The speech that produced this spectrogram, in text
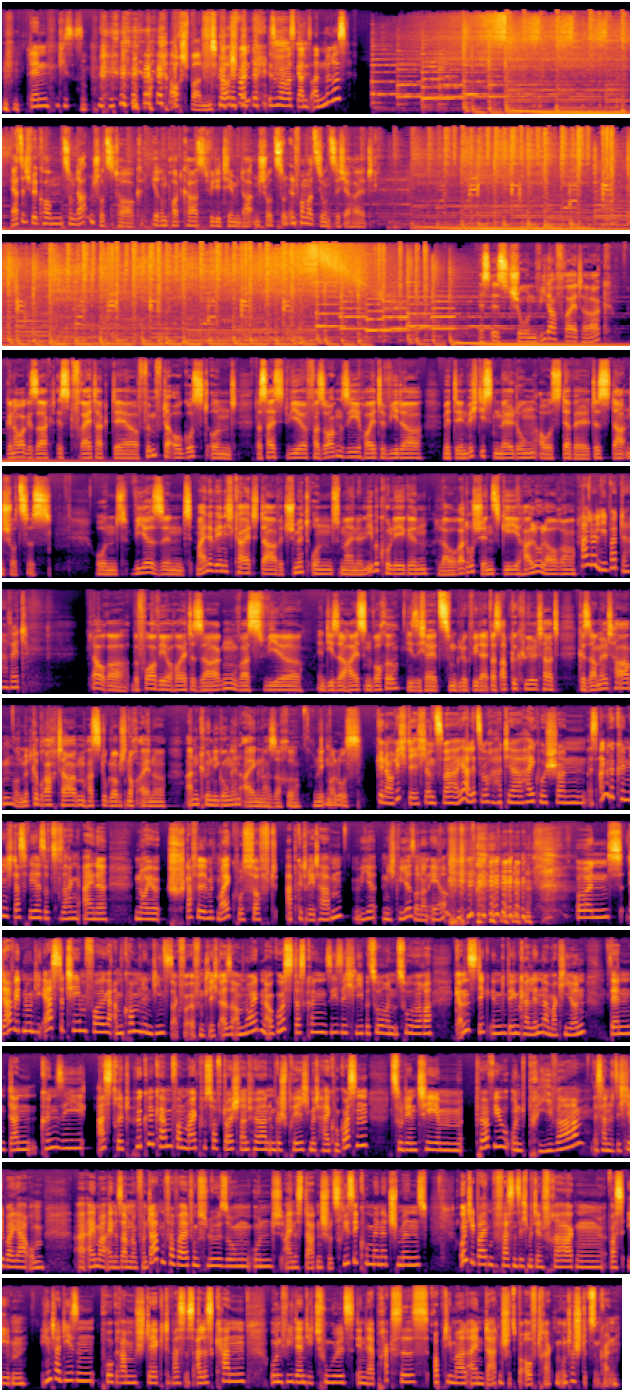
Denn dieses. auch spannend. auch spannend. Ist immer was ganz anderes. Herzlich willkommen zum Datenschutz Talk, Ihrem Podcast für die Themen Datenschutz und Informationssicherheit. Es ist schon wieder Freitag. Genauer gesagt ist Freitag der 5. August und das heißt, wir versorgen Sie heute wieder mit den wichtigsten Meldungen aus der Welt des Datenschutzes. Und wir sind meine Wenigkeit David Schmidt und meine liebe Kollegin Laura Druschinski. Hallo Laura. Hallo lieber David. Laura, bevor wir heute sagen, was wir in dieser heißen Woche, die sich ja jetzt zum Glück wieder etwas abgekühlt hat, gesammelt haben und mitgebracht haben, hast du, glaube ich, noch eine Ankündigung in eigener Sache. Leg mal los. Genau, richtig. Und zwar, ja, letzte Woche hat ja Heiko schon es angekündigt, dass wir sozusagen eine neue Staffel mit Microsoft abgedreht haben. Wir, nicht wir, sondern er. Und da wird nun die erste Themenfolge am kommenden Dienstag veröffentlicht, also am 9. August. Das können Sie sich, liebe Zuhörerinnen und Zuhörer, ganz dick in den Kalender markieren, denn dann können Sie Astrid Hückelkamp von Microsoft Deutschland hören im Gespräch mit Heiko Gossen zu den Themen Purview und Priva. Es handelt sich hierbei ja um äh, einmal eine Sammlung von Datenverwaltungslösungen und eines Datenschutzrisikomanagements. Und die beiden befassen sich mit den Fragen, was eben hinter diesen Programmen steckt, was es alles kann und wie denn die Tools in der Praxis optimal einen Datenschutzbeauftragten unterstützen können.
